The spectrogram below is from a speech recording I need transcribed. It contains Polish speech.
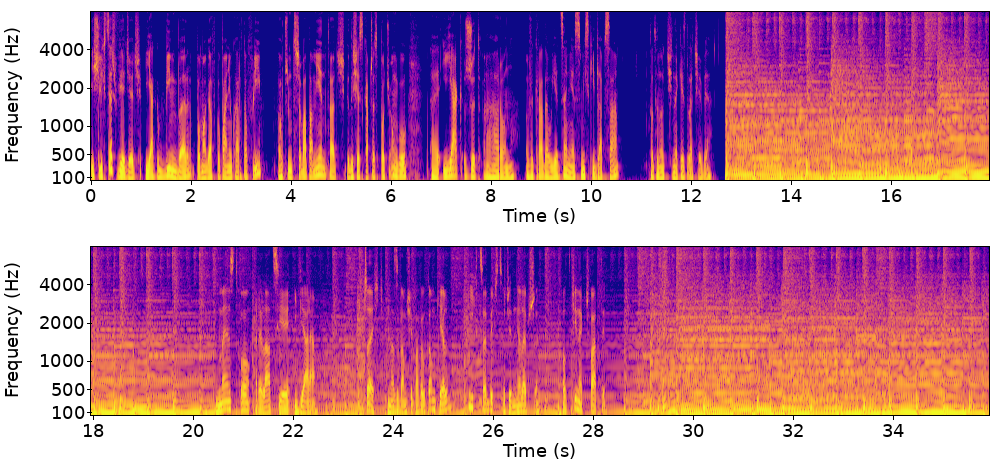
Jeśli chcesz wiedzieć, jak bimber pomaga w kopaniu kartofli, o czym trzeba pamiętać, gdy się skacze z pociągu e, i jak Żyd Aaron wykradał jedzenie z miski dla psa, to ten odcinek jest dla ciebie. Męstwo, relacje i wiara. Cześć, nazywam się Paweł Tomkiel i chcę być codziennie lepszy. Odcinek czwarty.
